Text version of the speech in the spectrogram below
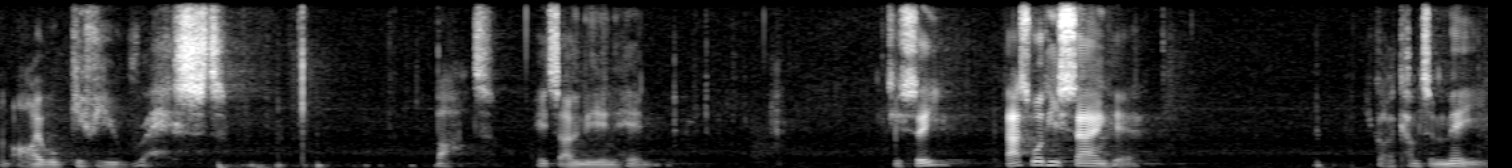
and I will give you rest. But it's only in him. Do you see? That's what he's saying here. You've got to come to me,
